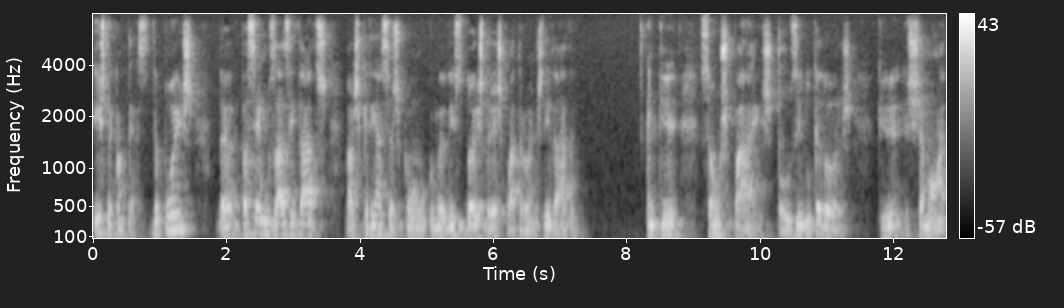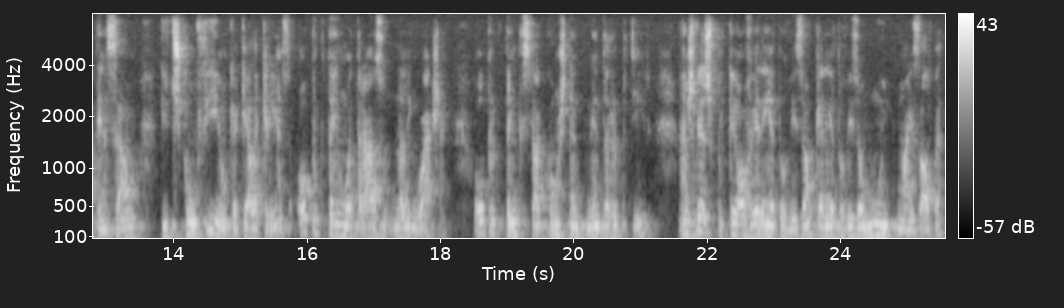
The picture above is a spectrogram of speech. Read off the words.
Isto acontece. Depois, eh, passemos às idades, às crianças com, como eu disse, 2, 3, 4 anos de idade, em que são os pais ou os educadores que chamam a atenção, que desconfiam que aquela criança, ou porque tem um atraso na linguagem, ou porque tem que estar constantemente a repetir. Às vezes, porque ao verem a televisão, querem a televisão muito mais alta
